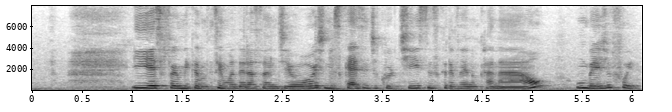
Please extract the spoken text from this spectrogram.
e esse foi o Mica Sem Moderação de hoje. Não esquece de curtir se inscrever no canal. Um beijo, fui!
